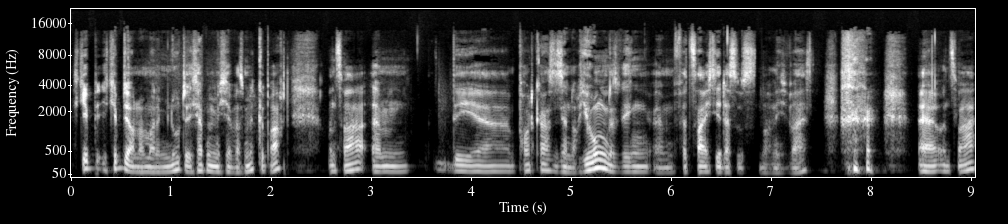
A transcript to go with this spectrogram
Ich gebe ich geb dir auch noch mal eine Minute. Ich habe nämlich hier was mitgebracht. Und zwar, ähm, der Podcast ist ja noch jung, deswegen ähm, verzeih ich dir, dass du es noch nicht weißt. äh, und zwar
